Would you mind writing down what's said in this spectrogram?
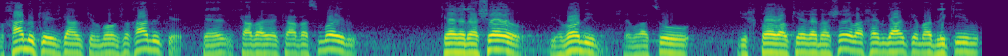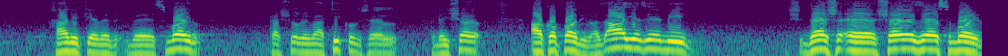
בחנוכה יש גם כן מימורים של חנוכה, כן? קו, קו השמאל, קרן השוער, יבונים, שהם רצו לכתוב על קרן השוער, לכן גם כן מדליקים חנוכה בשמאל, קשור עם התיקון של פני שוער, הקופונים. אז אריה זה ימין, אה, שוער זה שמאל.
